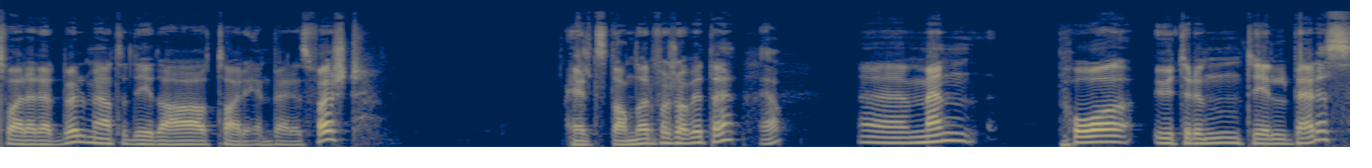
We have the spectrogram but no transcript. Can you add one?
svarer Red Bull med at de da tar inn Perez først. Helt standard for så vidt, det. Ja. Uh, men på utrunden til Perez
